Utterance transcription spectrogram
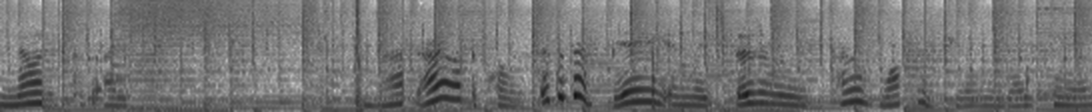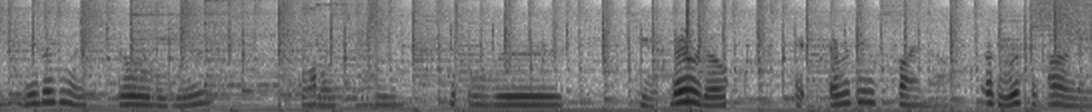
Not because I. Not, I like the color. It's a bit big and like doesn't really kind of walk in the street. Like, yeah, maybe I can like build over here. Like over here. There we go. Okay, everything's fine now. Okay, where's the car that I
